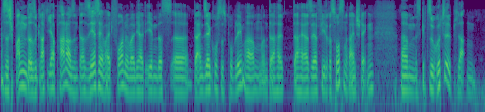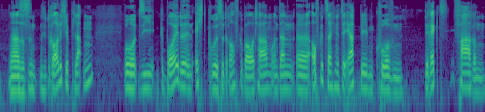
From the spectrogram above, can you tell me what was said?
es ist spannend, also gerade die Japaner sind da sehr, sehr weit vorne, weil die halt eben das, äh, da ein sehr großes Problem haben und da halt daher sehr viel Ressourcen reinstecken. Ähm, es gibt so Rüttelplatten. Ja, also es sind hydraulische Platten, wo sie Gebäude in Echtgröße draufgebaut haben und dann äh, aufgezeichnete Erdbebenkurven direkt fahren.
